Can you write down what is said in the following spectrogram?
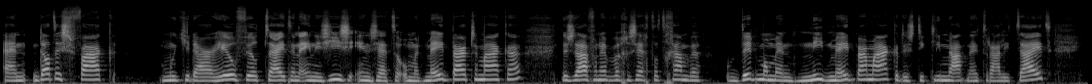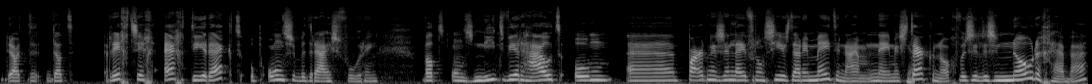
En dat is vaak moet je daar heel veel tijd en energie in zetten om het meetbaar te maken. Dus daarvan hebben we gezegd dat gaan we op dit moment niet meetbaar maken. Dus die klimaatneutraliteit, dat, dat richt zich echt direct op onze bedrijfsvoering. Wat ons niet weerhoudt om uh, partners en leveranciers daarin mee te nemen. Sterker nog, we zullen ze nodig hebben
